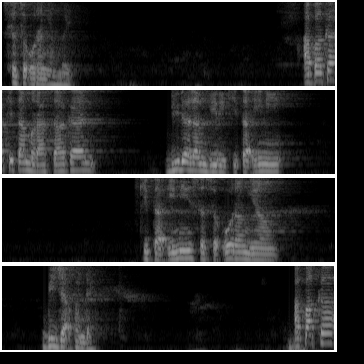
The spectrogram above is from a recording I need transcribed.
seseorang yang baik? Apakah kita merasakan di dalam diri kita ini kita ini seseorang yang bijak pandai? Apakah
